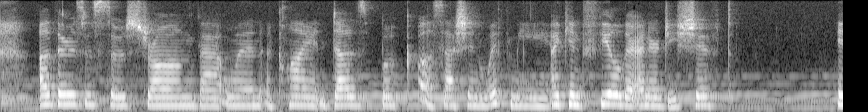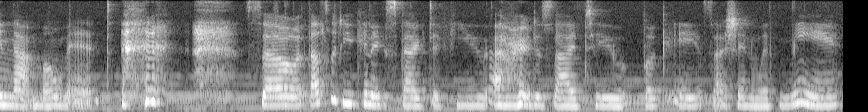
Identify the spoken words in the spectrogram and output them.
others is so strong that when a client does book a session with me, I can feel their energy shift in that moment. So that's what you can expect if you ever decide to book a session with me.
